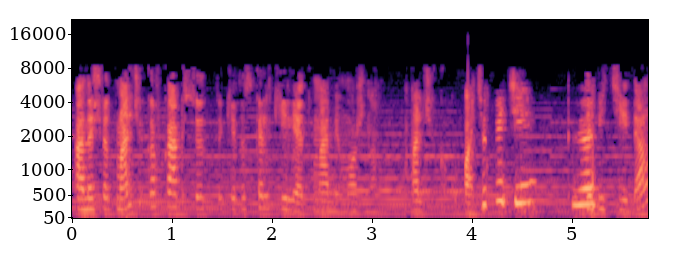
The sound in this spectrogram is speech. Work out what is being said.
А насчет мальчиков как? Все-таки до скольки лет маме можно мальчика купать? До пяти. 5, до пяти, да?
